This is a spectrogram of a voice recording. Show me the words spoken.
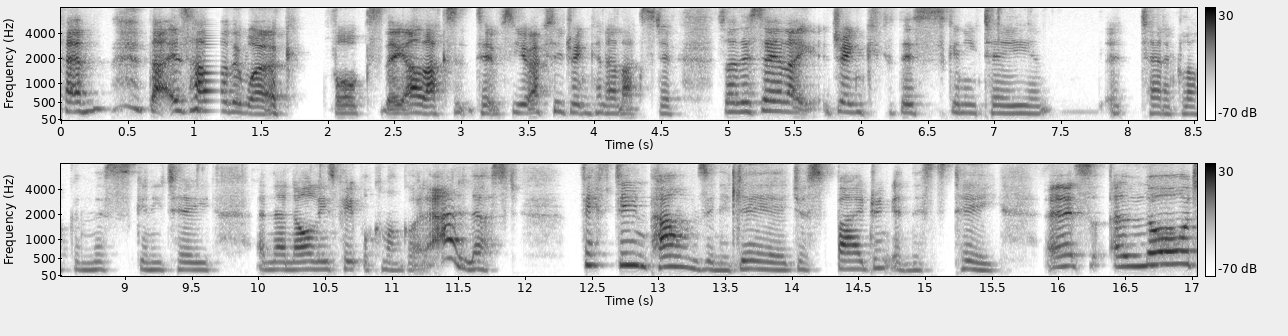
And, um, that is how they work folks. They are laxatives. You're actually drinking a laxative. So they say like drink this skinny tea at 10 o'clock and this skinny tea and then all these people come on going i lost 15 pounds in a day just by drinking this tea. And it's a load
